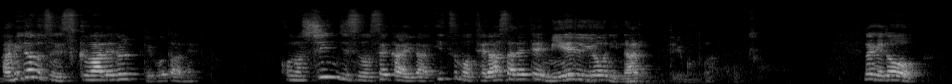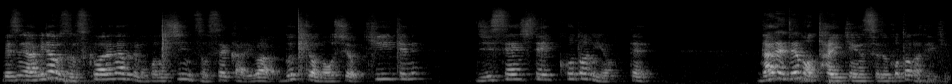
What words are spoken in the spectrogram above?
阿弥陀仏に救われるっていうことはねこの真実の世界がいつも照らされて見えるようになるっていうことなんです。だけど別に阿弥陀仏に救われなくてもこの真実の世界は仏教の教えを聞いてね実践していくことによって誰でも体験することができる。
